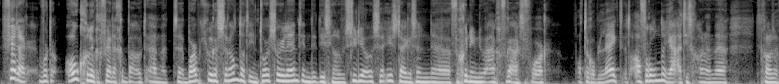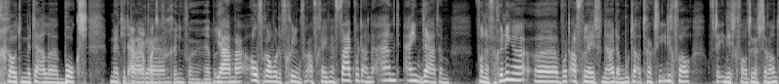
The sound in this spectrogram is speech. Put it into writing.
Verder wordt er ook gelukkig verder gebouwd aan het barbecue restaurant dat in Toy Story Land in de Disney Hollywood Studios is. Daar is een vergunning nu aangevraagd voor wat erop lijkt het afronden. Ja, het is gewoon een, het is gewoon een grote metalen box met een daar een paar... aparte vergunning voor hebben? ja, maar overal wordt een vergunning voor afgegeven. En vaak wordt aan de einddatum van de vergunningen eh, wordt afgelezen van nou, dan moet de attractie in ieder geval, of in dit geval het restaurant,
